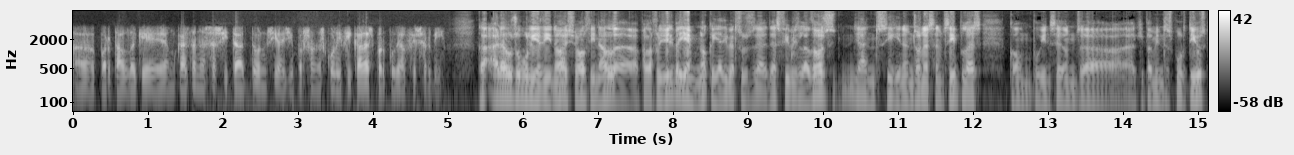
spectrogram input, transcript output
Eh, per tal de que en cas de necessitat doncs, hi hagi persones qualificades per poder fer servir. Que ara us ho volia dir, no? Això al final eh, a Palafrugell veiem no? que hi ha diversos eh, desfibriladors, ja en siguin en zones sensibles, com puguin ser doncs, eh, equipaments esportius,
